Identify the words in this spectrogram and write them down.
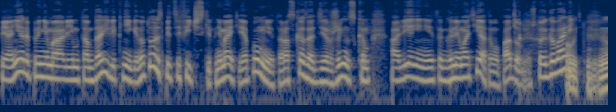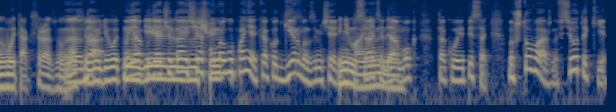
пионеры принимали, им там дарили книги, но тоже специфические, понимаете, я помню это, рассказы о Дзержинском, Ленинском, о Ленине, это галиматья тому подобное. Что и говорить. Вот, ну, вы так сразу. У нас э, да. люди вот Но я, я читаю очень... сейчас, не могу понять, как вот Герман, замечательный Пониманием, писатель, да. Да, мог такое писать. Но что важно, все-таки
